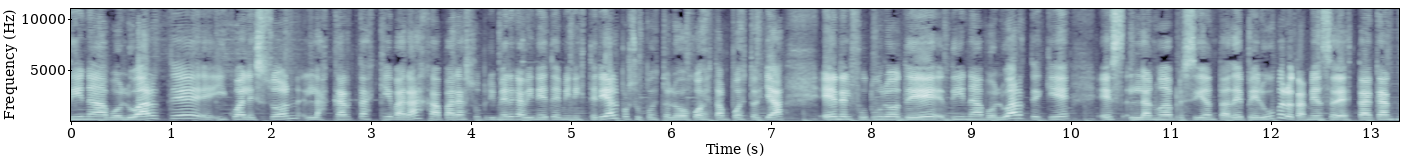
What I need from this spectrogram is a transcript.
Dina Boluarte eh, y cuáles son las cartas que baraja para su primer gabinete ministerial. Por supuesto, los ojos están puestos ya en el futuro de Dina Boluarte, que es la nueva presidenta de Perú, pero también se destacan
